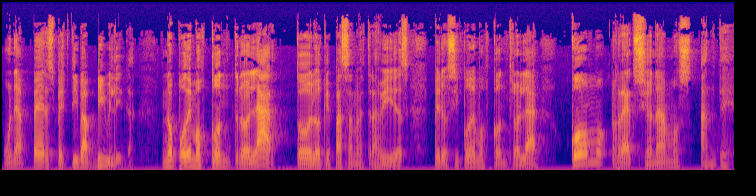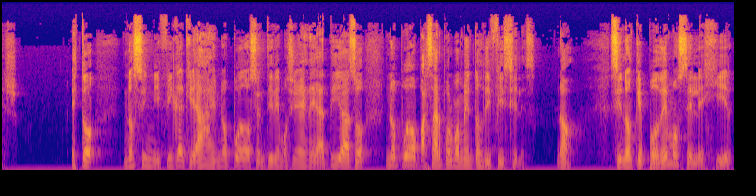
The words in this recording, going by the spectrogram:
una perspectiva bíblica. No podemos controlar todo lo que pasa en nuestras vidas, pero sí podemos controlar cómo reaccionamos ante ello. Esto no significa que, ay, no puedo sentir emociones negativas o no puedo pasar por momentos difíciles. No, sino que podemos elegir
